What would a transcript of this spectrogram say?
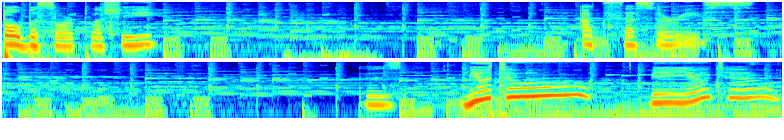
Bulbasaur plushie. Accessories. There's Mewtwo! Mewtwo!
